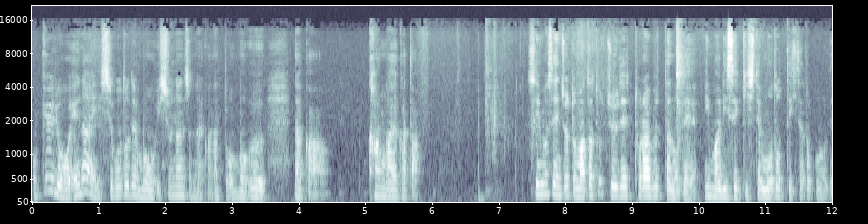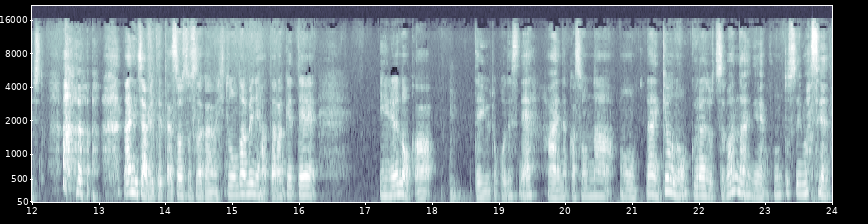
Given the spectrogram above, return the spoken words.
お給料を得ない仕事でも一緒なんじゃないかなと思うなんか考え方。すいませんちょっとまた途中でトラブったので今離席して戻ってきたところでした。何喋ってた？そうそうそうだから人のために働けているのかっていうとこですね。はいなんかそんなもう何？今日のオクラジオつまんないね。ほんとすいません。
